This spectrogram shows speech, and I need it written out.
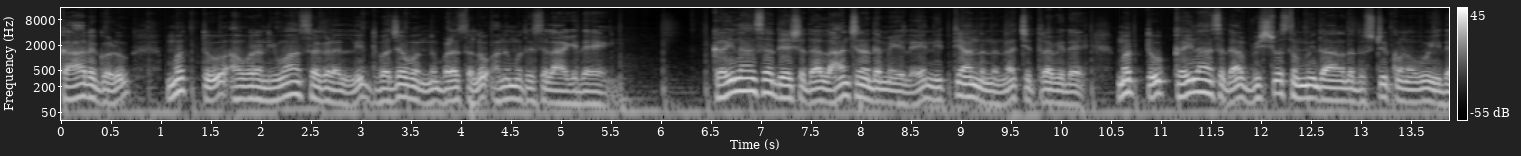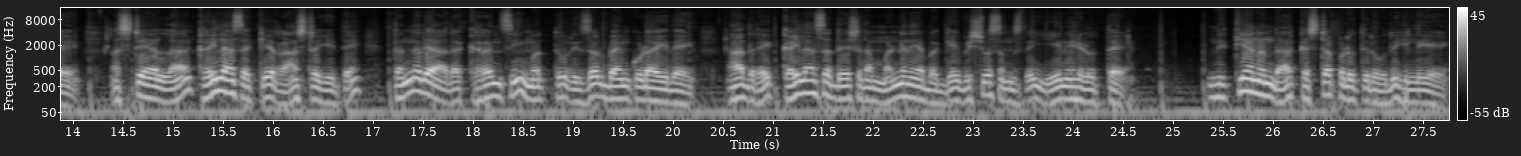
ಕಾರುಗಳು ಮತ್ತು ಅವರ ನಿವಾಸಗಳಲ್ಲಿ ಧ್ವಜವನ್ನು ಬಳಸಲು ಅನುಮತಿಸಲಾಗಿದೆ. ಕೈಲಾಸ ದೇಶದ ಲಾಂಛನದ ಮೇಲೆ ನಿತ್ಯಾನಂದನ ಚಿತ್ರವಿದೆ ಮತ್ತು ಕೈಲಾಸದ ವಿಶ್ವ ಸಂವಿಧಾನದ ದೃಷ್ಟಿಕೋನವೂ ಇದೆ. ಅಷ್ಟೇ ಅಲ್ಲ, ಕೈಲಾಸಕ್ಕೆ ರಾಷ್ಟ್ರಗೀತೆ, ತನ್ನದೇ ಆದ ಕರೆನ್ಸಿ ಮತ್ತು ರಿಸರ್ವ್ ಬ್ಯಾಂಕ್ ಕೂಡ ಇದೆ. ಆದರೆ ಕೈಲಾಸ ದೇಶದ ಮನ್ನಣೆಯ ಬಗ್ಗೆ ವಿಶ್ವಸಂಸ್ಥೆ ಏನೇ ಹೇಳುತ್ತೆ? ನಿತ್ಯಾನಂದ ಕಷ್ಟಪಡುತ್ತಿರುವುದು ಇಲ್ಲಿಯೇ.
